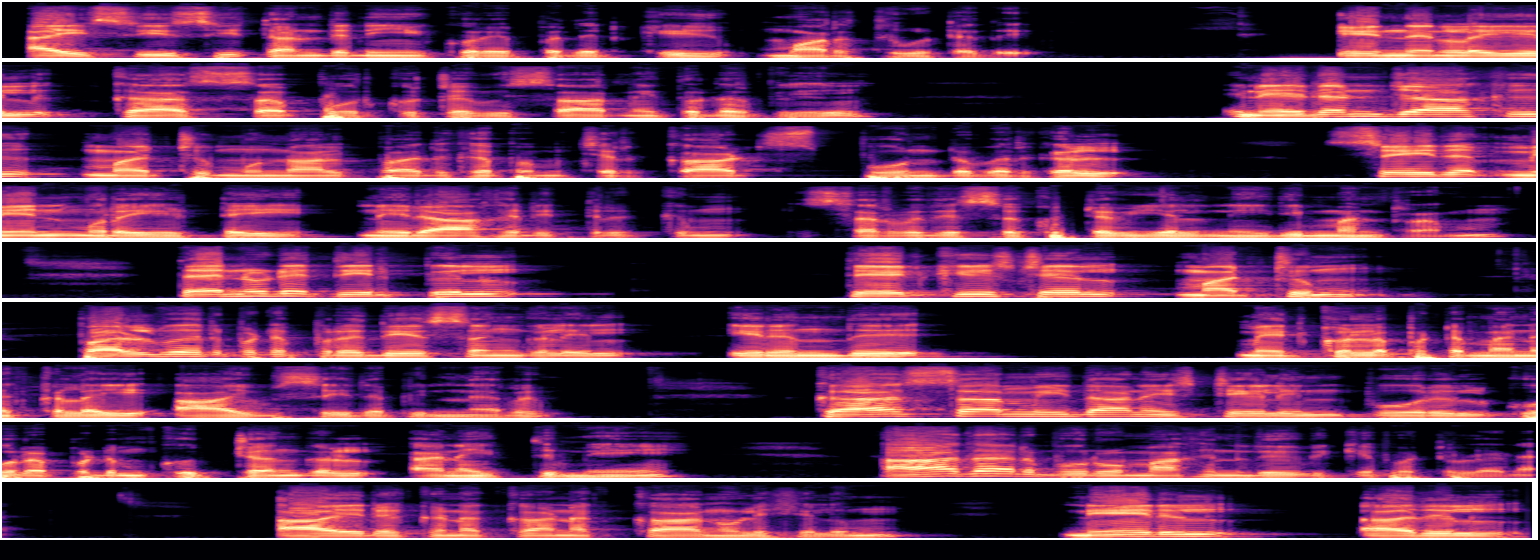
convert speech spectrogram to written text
ஐசிசி தண்டனையை குறைப்பதற்கு மறுத்துவிட்டது. இந்த நிலையில் காசா போர்க்குற்ற விசாரணை தொடர்பில் நெதன்ஜாகு மற்றும் முன்னாள் பாதுகாப்பு அமைச்சர் காட்ஸ் போன்றவர்கள் செய்த மேன்முறையீட்டை நிராகரித்திருக்கும் சர்வதேச குற்றவியல் நீதிமன்றம் தன்னுடைய தீர்ப்பில் தெற்கு மற்றும் பல்வேறுபட்ட பிரதேசங்களில் இருந்து மேற்கொள்ளப்பட்ட மனுக்களை ஆய்வு செய்த பின்னர் காசா மீதான இஸ்ரேலின் போரில் கூறப்படும் குற்றங்கள் அனைத்துமே ஆதாரபூர்வமாக நிரூபிக்கப்பட்டுள்ளன. ஆயிரக்கணக்கான காணொளிகளும் நேரில் அதில்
